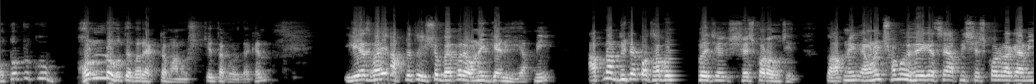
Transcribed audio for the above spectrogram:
কতটুকু ভণ্ড হতে পারে একটা মানুষ, চিন্তা করে দেখেন। ইলিয়াস ভাই আপনি তো এইসব ব্যাপারে অনেক জ্ঞানী। আপনি আপনার দুইটা কথা বলে শেষ করা উচিত। তো আপনি অনেক সময় হয়ে গেছে আপনি শেষ করার আগে আমি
